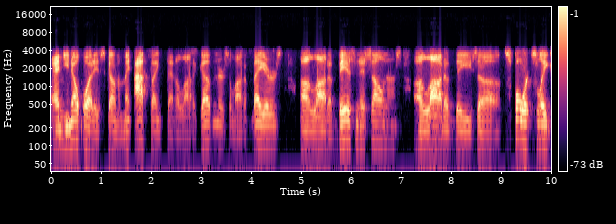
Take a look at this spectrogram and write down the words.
And you know what it's going to make? I think that a lot of governors, a lot of mayors, a lot of business owners, a lot of these uh, sports leagues,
